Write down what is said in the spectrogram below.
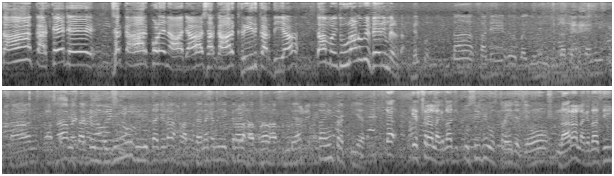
ਤਾਂ ਕਰਕੇ ਜੇ ਸਰਕਾਰ ਕੋਲੇ ਨਾ ਜਾ ਸਰਕਾਰ ਖਰੀਦ ਕਰਦੀ ਆ ਤਾਂ ਮਜ਼ਦੂਰਾਂ ਨੂੰ ਵੀ ਫੇਰ ਹੀ ਮਿਲਦਾ। ਬਿਲਕੁਲ। ਤਾਂ ਸਾਡੇ ਅ, ਬਾਈ ਉਹਨੇ ਮੌਜੂਦਾ ਪਿੰਡ ਕਹਿੰਦੇ ਵੀ ਕਿਸਾਨ ਅਤੇ ਸਾਡੇ ਮਜ਼ਦੂਰ ਵੀਰ ਦਾ ਜਿਹੜਾ ਹੱਥ ਹੈ ਨਾ ਕਹਿੰਦੇ ਇੱਕ ਨਾਲ ਹੱਥ ਨਾਲ ਹੱਥ ਜੁੜਿਆ ਤਾਂ ਹੀ ਤਰੱਕੀ ਹੈ। ਤਾਂ ਕਿਸ ਤਰ੍ਹਾਂ ਲੱਗਦਾ ਅੱਜ ਤੁਸੀਂ ਵੀ ਉਸ ਤਰ੍ਹਾਂ ਹੀ ਜੱਜੇ ਹੋ? ਨਾਰਾ ਲੱਗਦਾ ਸੀ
